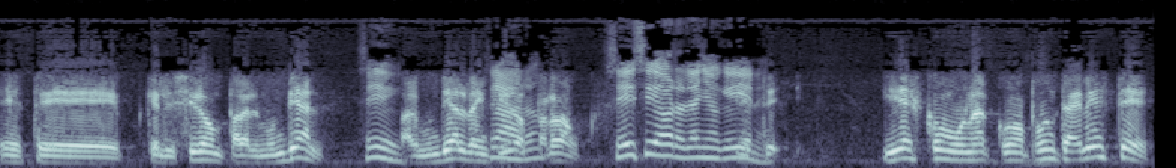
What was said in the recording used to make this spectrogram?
este, que lo hicieron para el Mundial. Sí, para el Mundial 22, perdón. Sí, sí, ahora el año que viene. Este, y es como una como Punta del Este,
